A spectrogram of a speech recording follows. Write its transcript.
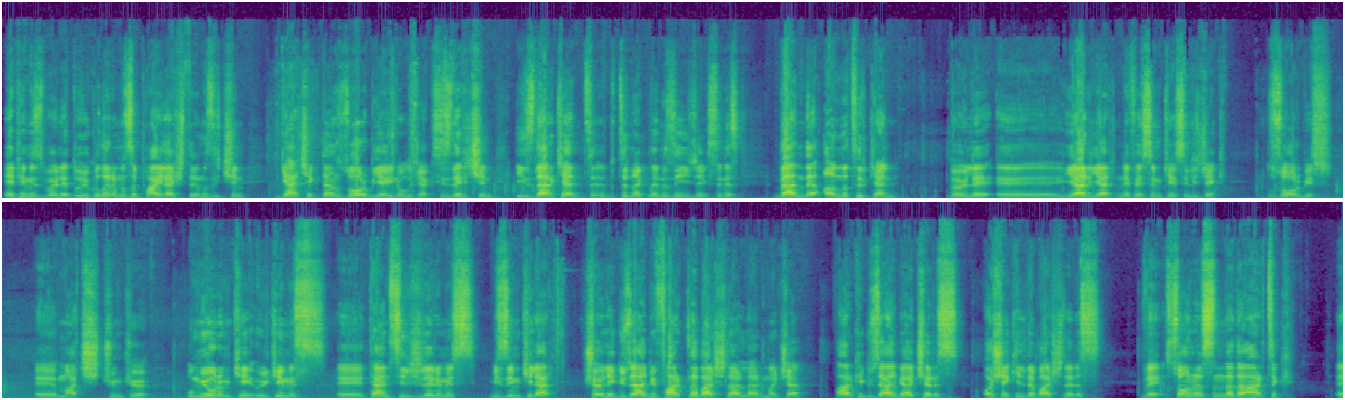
hepimiz böyle duygularımızı paylaştığımız için gerçekten zor bir yayın olacak. Sizler için izlerken tı- tırnaklarınızı yiyeceksiniz. Ben de anlatırken böyle e, yer yer nefesim kesilecek. Zor bir e, maç çünkü umuyorum ki ülkemiz, e, temsilcilerimiz, bizimkiler şöyle güzel bir farkla başlarlar maça. Farkı güzel bir açarız. O şekilde başlarız. Ve sonrasında da artık e,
